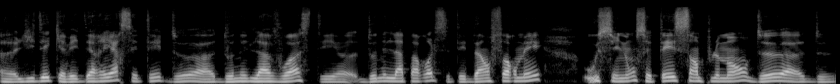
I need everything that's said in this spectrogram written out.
l'idée qu'il y avait derrière, c'était de euh, donner de la voix, c'était euh, donner de la parole, c'était d'informer, ou sinon c'était simplement de, de,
